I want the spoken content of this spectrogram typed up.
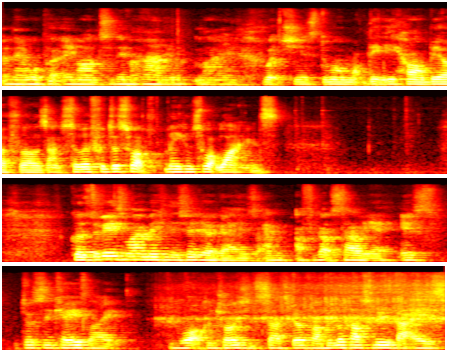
and then we'll put him onto the Mahani line, which is the one what the Hornby throws on. So if we just swap, make him swap lines, because the reason why I'm making this video, guys, and I forgot to tell you, is just in case, like, what controls you decide to go for. I mean, look how smooth that is.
